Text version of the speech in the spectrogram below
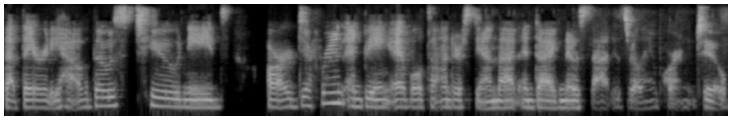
that they already have? Those two needs are different and being able to understand that and diagnose that is really important too.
